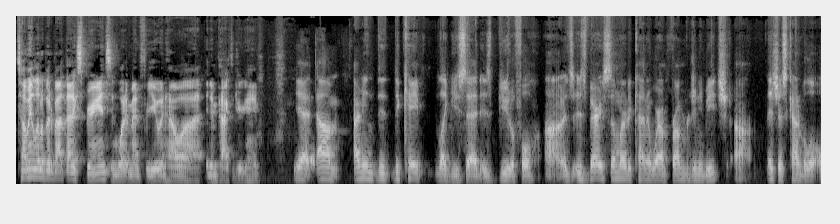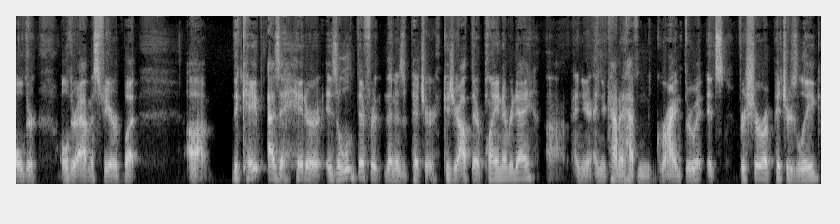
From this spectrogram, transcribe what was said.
tell me a little bit about that experience and what it meant for you and how uh, it impacted your game. Yeah, um, I mean the the Cape, like you said, is beautiful. Uh, it's, it's, very similar to kind of where I'm from, Virginia Beach. Uh, it's just kind of a little older older atmosphere, but uh, the Cape as a hitter is a little different than as a pitcher because you're out there playing every day, uh, and you're and you're kind of having to grind through it. It's for sure a pitcher's league.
